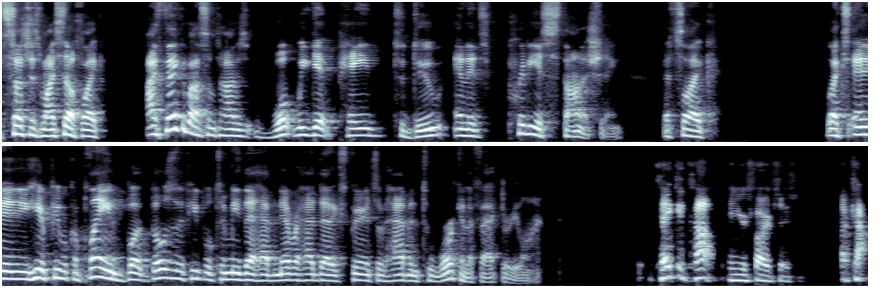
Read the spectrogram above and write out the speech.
such as myself. Like I think about sometimes what we get paid to do, and it's pretty astonishing. It's like like and then you hear people complain, but those are the people to me that have never had that experience of having to work in a factory line take a cop in your fire station, a cop.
